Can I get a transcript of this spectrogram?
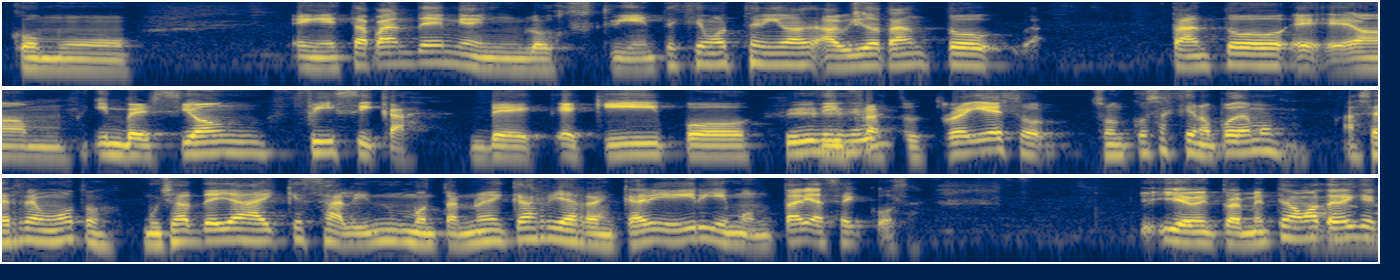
como en esta pandemia, en los clientes que hemos tenido, ha habido tanto, tanto eh, eh, um, inversión física de equipo, Sí, de sí, sí. infraestructura y eso, son cosas que no podemos hacer remoto. Muchas de ellas hay que salir, montarnos en el carro y arrancar y ir y montar y hacer cosas. Y eventualmente vamos a tener que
